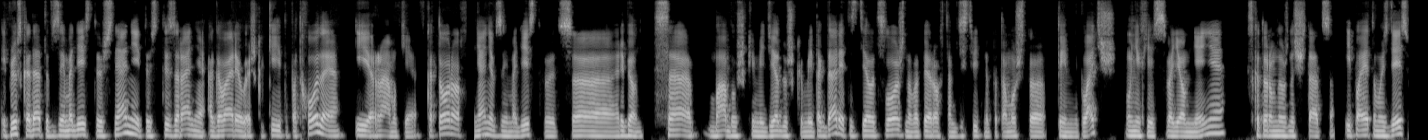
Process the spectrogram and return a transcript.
И плюс, когда ты взаимодействуешь с няней, то есть ты заранее оговариваешь какие-то подходы и рамки, в которых няня взаимодействует с ребенком с бабушками, дедушками и так далее, это сделать сложно, во-первых, там действительно потому, что ты им не платишь, у них есть свое мнение, с которым нужно считаться. И поэтому здесь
